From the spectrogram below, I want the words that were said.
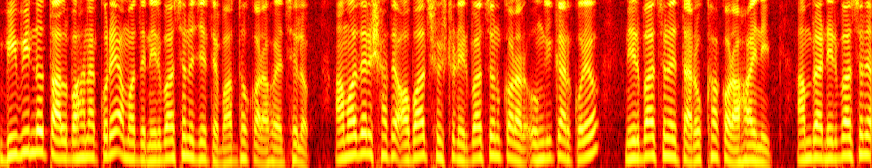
বিভিন্ন তালবাহানা করে আমাদের নির্বাচনে যেতে বাধ্য করা হয়েছিল। আমাদের সাথে অবাধ সুষ্ঠু নির্বাচন করার অঙ্গীকার করেও নির্বাচনে তা রক্ষা করা হয়নি। আমরা নির্বাচনে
